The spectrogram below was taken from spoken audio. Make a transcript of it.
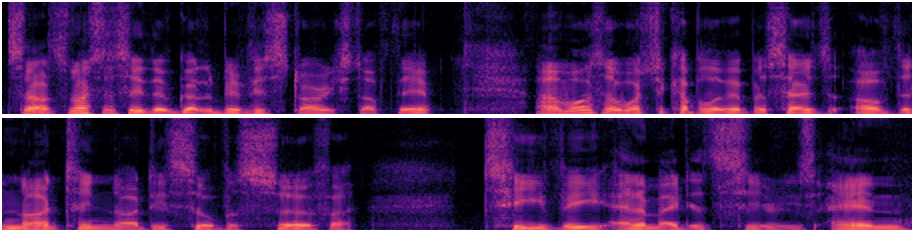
So it's nice to see they've got a bit of historic stuff there. I um, also watched a couple of episodes of the 1990 Silver Surfer TV animated series, and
